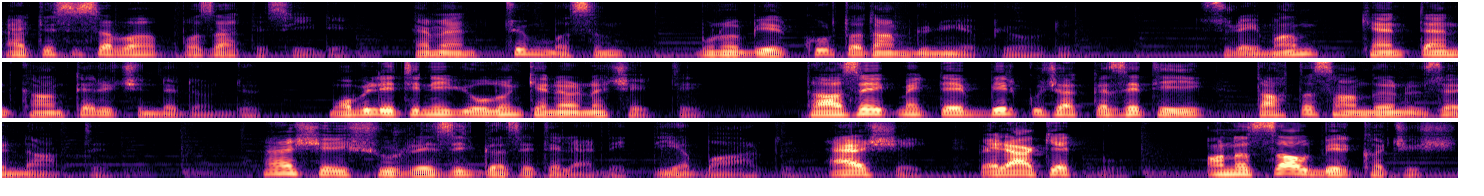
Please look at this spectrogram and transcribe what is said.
Ertesi sabah pazartesiydi. Hemen tüm basın bunu bir kurt adam günü yapıyordu. Süleyman kentten kanter içinde döndü. Mobiletini yolun kenarına çekti. Taze ekmekle bir kucak gazeteyi tahta sandığın üzerine attı. Her şey şu rezil gazetelerde diye bağırdı. Her şey. Felaket bu. Anıtsal bir kaçış.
